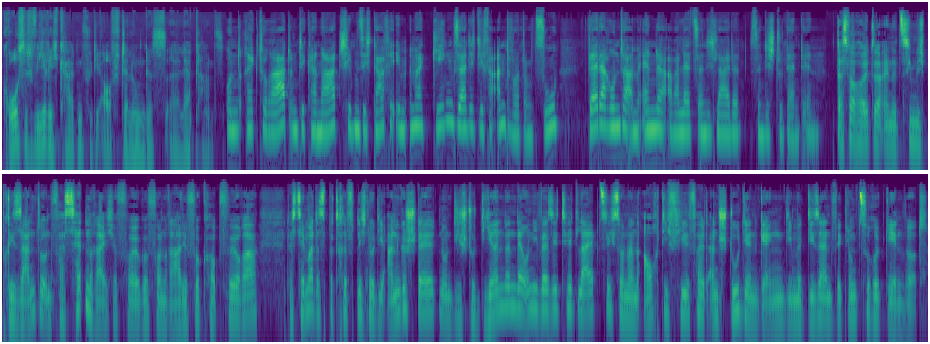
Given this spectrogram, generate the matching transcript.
große Schwierigkeiten für die Aufstellung des äh, Lehrplans. Und Rektorat und Dekanat schieben sich dafür eben immer gegenseitig die Verantwortung zu. Wer darunter am Ende aber letztendlich leidet, sind die StudentInnen. Das war heute eine ziemlich brisante und facettenreiche Folge von Radio für Kopfhörer. Das Thema, das betrifft nicht nur die Angestellten und die Studierenden der Universität Leipzig, sondern auch die Vielfalt an Studiengängen, die mit dieser Entwicklung zurückgehen wird.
